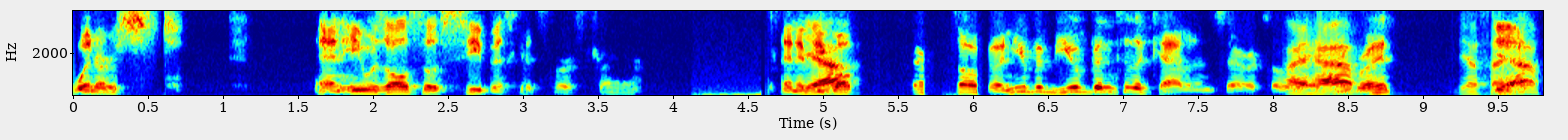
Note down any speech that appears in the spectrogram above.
winners, and he was also Seabiscuit's first trainer. And if Yeah. you go to Saratoga, and you've you've been to the cabin in Saratoga, I have. right? Yes, I Yeah. have.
